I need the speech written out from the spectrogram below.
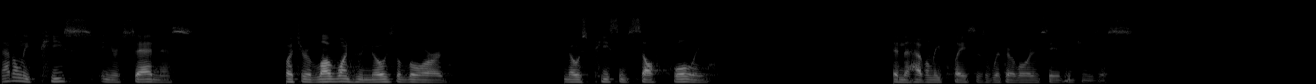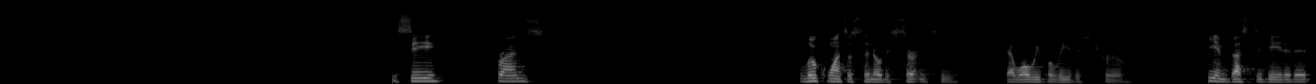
Not only peace in your sadness, but your loved one who knows the Lord knows peace himself fully in the heavenly places with their Lord and Savior Jesus. You see, friends, Luke wants us to know the certainty that what we believe is true. He investigated it.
